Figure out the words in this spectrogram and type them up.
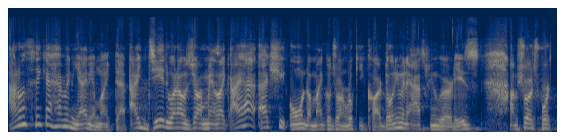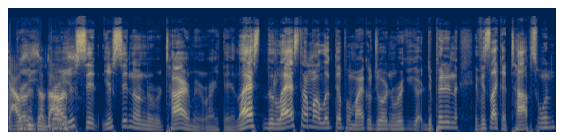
I don't think I have any item like that. I did when I was young, man. Like I ha- actually owned a Michael Jordan rookie card. Don't even ask me where it is. I'm sure it's worth Bro, thousands of bro, dollars. you're sitting, you're sitting on the retirement right there. Last, the last time I looked up a Michael Jordan rookie card, depending if it's like a Topps one,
